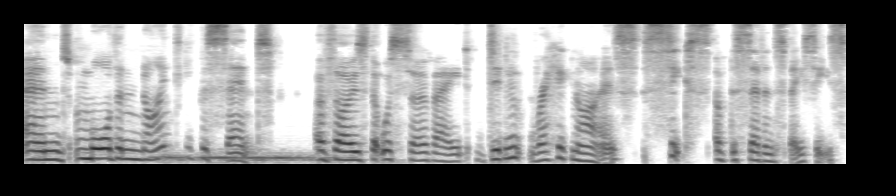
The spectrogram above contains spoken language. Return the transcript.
And more than 90% of those that were surveyed didn't recognize six of the seven species,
